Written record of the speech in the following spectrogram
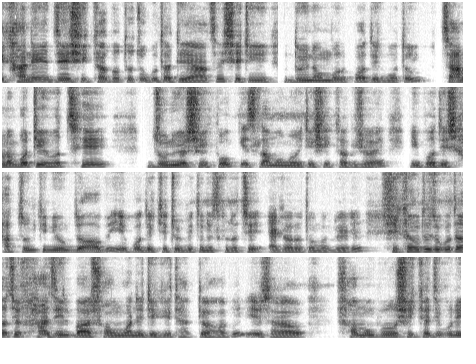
এখানে যে শিক্ষাগত যোগ্যতা দেওয়া আছে, সেটি দুই নম্বর পদের মতোই। চার নম্বরটি হচ্ছে জুনিয়র শিক্ষক, ইসলাম ও নৈতিক শিক্ষা বিষয়ে এই পদে সাতজনকে নিয়োগ দেওয়া হবে। এই পদের ক্ষেত্রে বেতন স্কেল হচ্ছে এগারোতম গ্রেডে। শিক্ষাগত যোগ্যতা হচ্ছে ফাজিল বা সম্মানের ডিগ্রি থাকতে হবে। এছাড়াও সমগ্র শিক্ষা জীবনে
